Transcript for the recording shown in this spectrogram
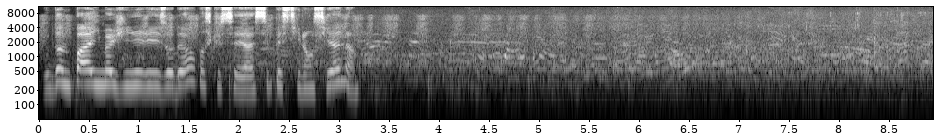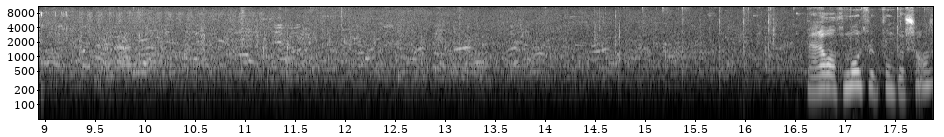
ne vous donne pas à imaginer les odeurs parce que c'est assez pestilentiel. Alors on remonte le pont au change.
